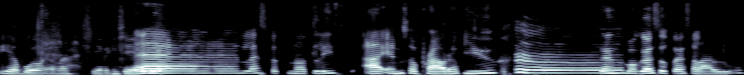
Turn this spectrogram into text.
Iya boleh lah sharing-sharing. And last but not least, I am so proud of you. Hmm. Dan semoga sukses selalu.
